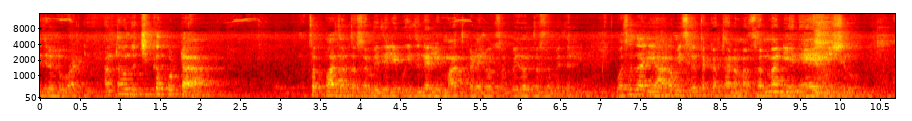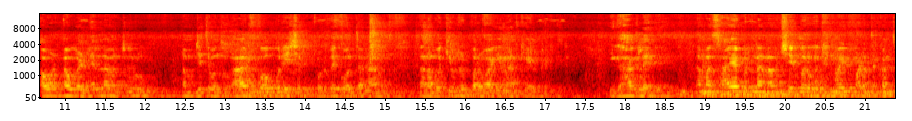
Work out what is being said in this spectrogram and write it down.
ಇದರಲ್ಲೂ ವಾಡಿಕೆ. ಅಂಥ ಒಂದು ಚಿಕ್ಕ ಪುಟ್ಟ ತಪ್ಪಾದಂಥ ಸಮಯದಲ್ಲಿ, ಇದರಲ್ಲಿ ಮಾತುಗಳಲ್ಲಿ ಒಂದು ಸ್ವಲ್ಪ ಇದಂಥ ಸಮಯದಲ್ಲಿ ಹೊಸದಾಗಿ ಆಗಮಿಸಿರತಕ್ಕಂಥ ನಮ್ಮ ಸನ್ಮಾನ್ಯ ನ್ಯಾಯಾಧೀಶರು ಅವು ಅವುಗಳನ್ನೆಲ್ಲ ಒಂಚೂರು ನಮ್ಮ ಜೊತೆ ಒಂದು ಆ ಕೋಪರೇಷನ್ ಕೊಡಬೇಕು ಅಂತ ನಾನು, ನನ್ನ ವಕೀಲರ ಪರವಾಗಿ ನಾನು ಕೇಳ್ಕೊಳ್ತೀನಿ. ಈಗಾಗಲೇ ನಮ್ಮ ಸಾಹೇಬ್ರನ್ನ ನಾವು ಚೇಂಬರ್ಗೆ ಇನ್ವೈಟ್ ಮಾಡತಕ್ಕಂಥ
